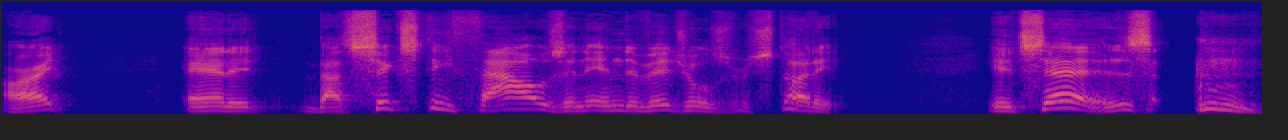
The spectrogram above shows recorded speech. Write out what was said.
All right. And it, about 60,000 individuals were studied. It says that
